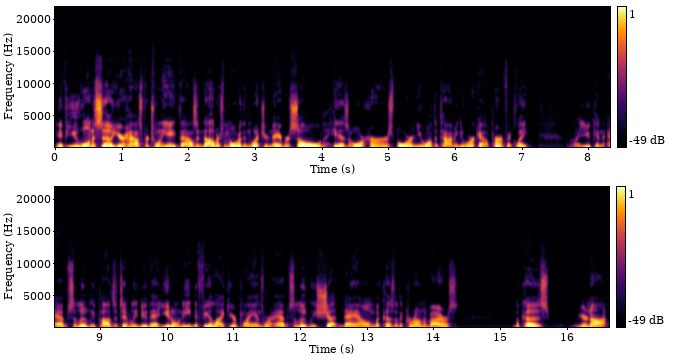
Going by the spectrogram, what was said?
If you want to sell your house for $28,000 more than what your neighbor sold his or hers for, and you want the timing to work out perfectly, uh, you can absolutely positively do that. You don't need to feel like your plans were absolutely shut down because of the coronavirus, because You're not.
